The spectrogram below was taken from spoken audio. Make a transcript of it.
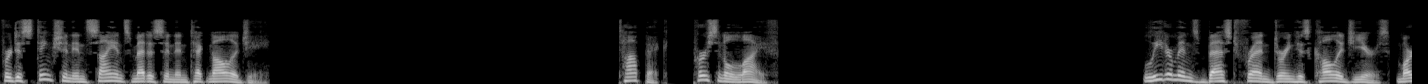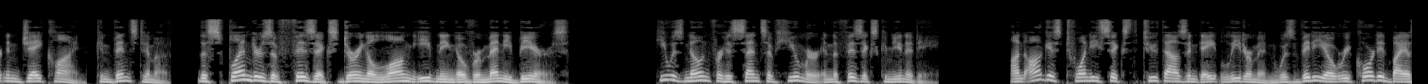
for distinction in science medicine and technology. Personal life Lederman's best friend during his college years, Martin J. Klein, convinced him of the splendors of physics during a long evening over many beers. He was known for his sense of humor in the physics community. On August 26, 2008 Lederman was video recorded by a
